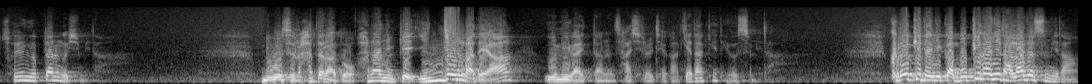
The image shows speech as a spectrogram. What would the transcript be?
소용이 없다는 것입니다. 무엇을 하더라도 하나님께 인정받아야 의미가 있다는 사실을 제가 깨닫게 되었습니다. 그렇게 되니까 목회관이 달라졌습니다.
